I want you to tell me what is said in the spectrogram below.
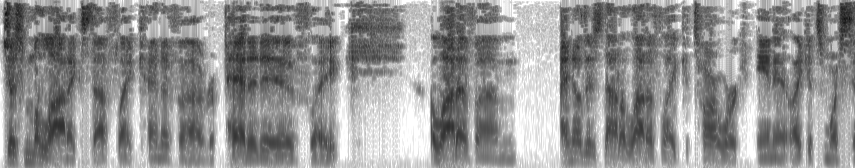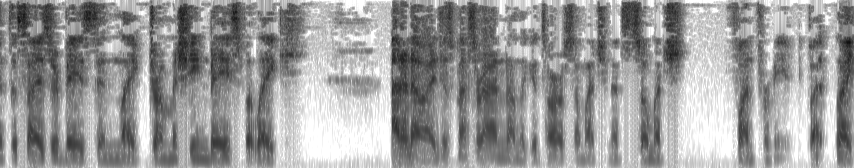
just melodic stuff, like kind of uh, repetitive, like a lot of. um I know there's not a lot of like guitar work in it, like it's more synthesizer based and like drum machine based, but like I don't know, I just mess around on the guitar so much and it's so much fun for me. But like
